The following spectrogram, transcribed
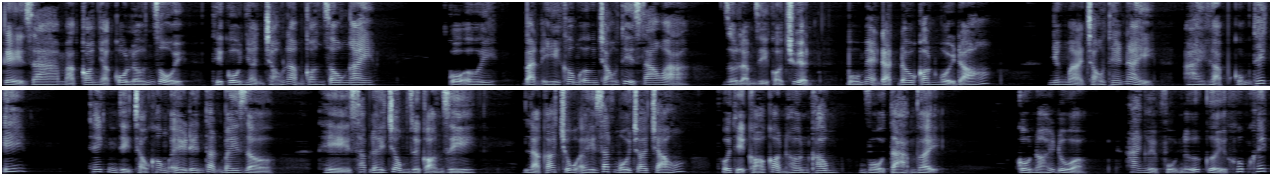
Kể ra mà con nhà cô lớn rồi, Thì cô nhận cháu làm con dâu ngay. Cô ơi, Bạn ý không ưng cháu thì sao ạ? Giờ làm gì có chuyện? Bố mẹ đặt đâu con ngồi đó. Nhưng mà cháu thế này, Ai gặp cũng thích ý. Thích thì cháu không ế đến tận bây giờ. Thì sắp lấy chồng rồi còn gì? Là các chú ấy dắt mối cho cháu, Thôi thì có còn hơn không? Vồ tạm vậy. Cô nói đùa, Hai người phụ nữ cười khúc khích,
